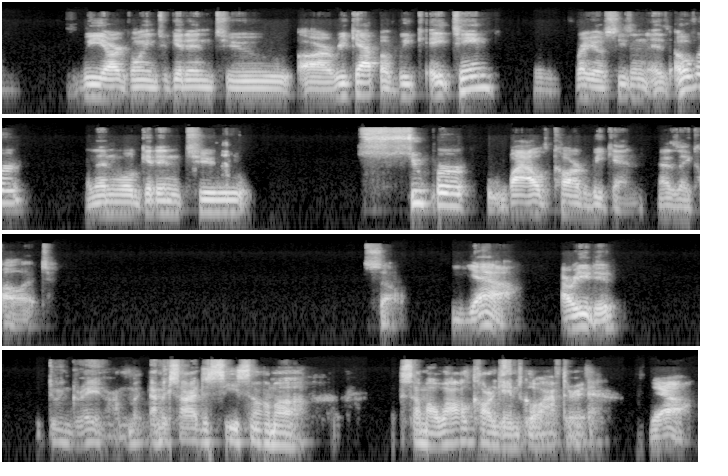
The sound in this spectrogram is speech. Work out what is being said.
we are going to get into our recap of week 18. The regular season is over. And then we'll get into super wild card weekend, as they call it. So, yeah. How are you, dude? Doing great. I'm I'm excited to see some uh some uh, wild card games go after it. Yeah.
